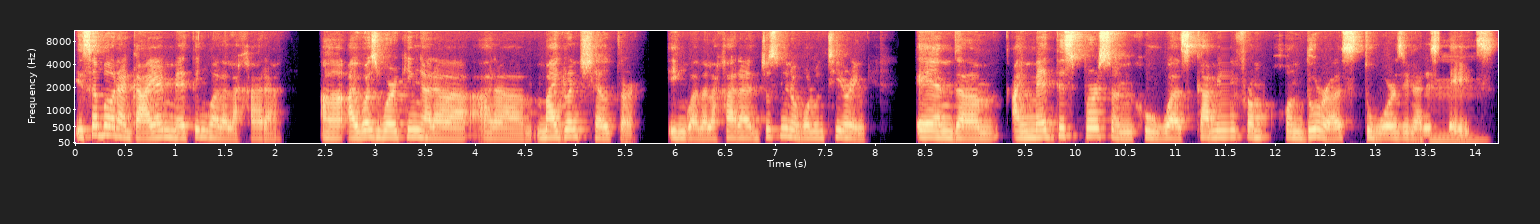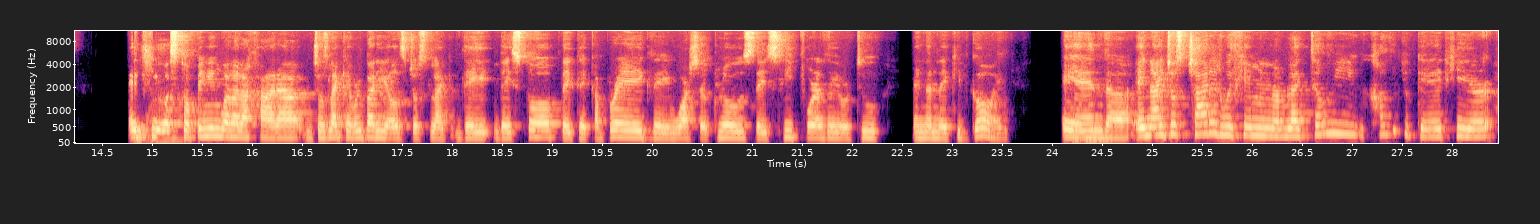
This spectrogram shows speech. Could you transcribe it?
is about a guy I met in Guadalajara. Uh, I was working at a at a migrant shelter in Guadalajara, just you know volunteering, and um, I met this person who was coming from Honduras towards the United Mm. States. And he was stopping in Guadalajara, just like everybody else. Just like they they stop, they take a break, they wash their clothes, they sleep for a day or two, and then they keep going. And Mhm. uh, and I just chatted with him, and I'm like, "Tell me, how did you get here?"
